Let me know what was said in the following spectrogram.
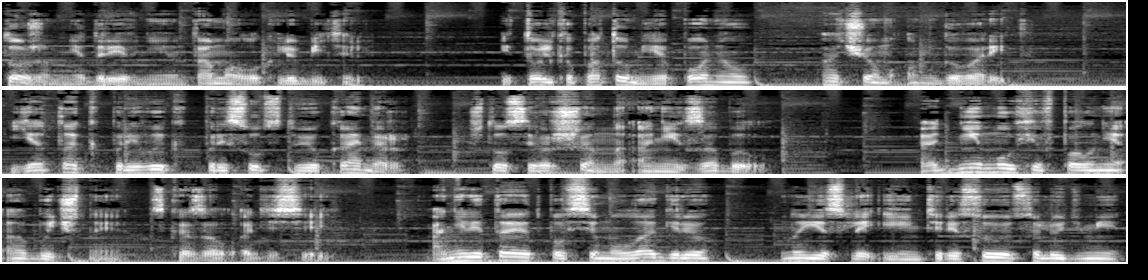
Тоже мне древний энтомолог-любитель». И только потом я понял, о чем он говорит. Я так привык к присутствию камер, что совершенно о них забыл. «Одни мухи вполне обычные», – сказал Одиссей. «Они летают по всему лагерю, но если и интересуются людьми,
